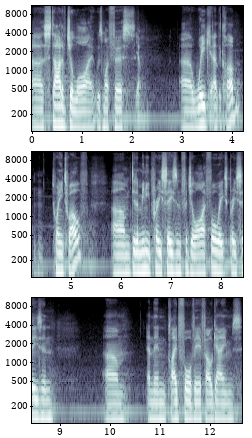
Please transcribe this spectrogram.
uh, start of July was my first Yep. uh, week at the club, Mhm. 2012. Um, did a mini preseason for July, four weeks preseason, um, and then played four VFL games.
